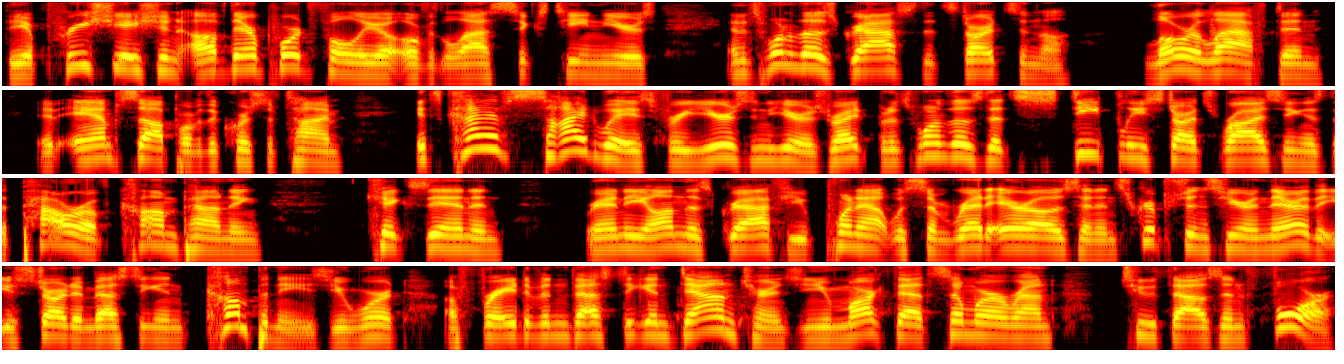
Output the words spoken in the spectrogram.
the appreciation of their portfolio over the last 16 years. And it's one of those graphs that starts in the lower left and it amps up over the course of time. It's kind of sideways for years and years, right? But it's one of those that steeply starts rising as the power of compounding kicks in. And Randy, on this graph, you point out with some red arrows and inscriptions here and there that you start investing in companies. You weren't afraid of investing in downturns, and you marked that somewhere around 2004.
